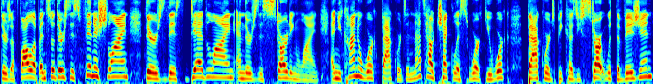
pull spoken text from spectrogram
there's a follow up. And so there's this finish line, there's this deadline, and there's this starting line. And you kind of work backwards. And that's how checklists work. You work backwards because you start with the vision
